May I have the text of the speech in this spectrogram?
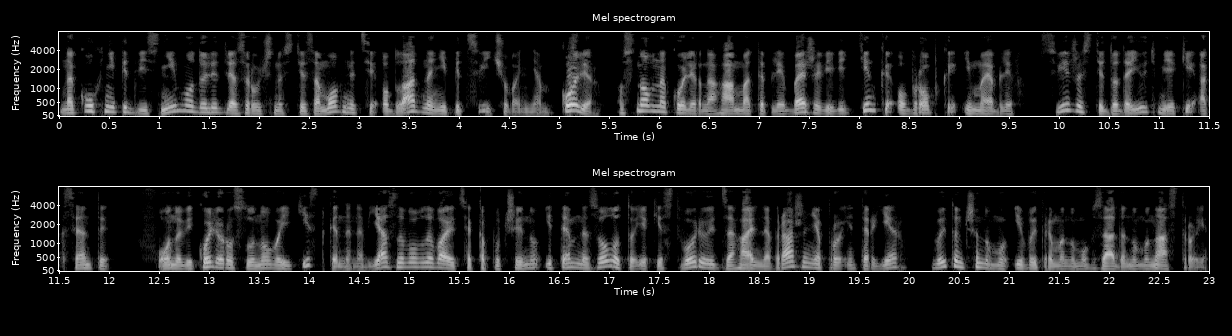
На кухні підвісні модулі для зручності замовниці обладнані підсвічуванням. Колір основна колірна гамма теплі бежеві відтінки обробки і меблів. Свіжості додають м'які акценти. Фонові кольору слонової кістки ненав'язливо вливаються капучино і темне золото, які створюють загальне враження про інтер'єр, витонченому і витриманому в заданому настрої.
